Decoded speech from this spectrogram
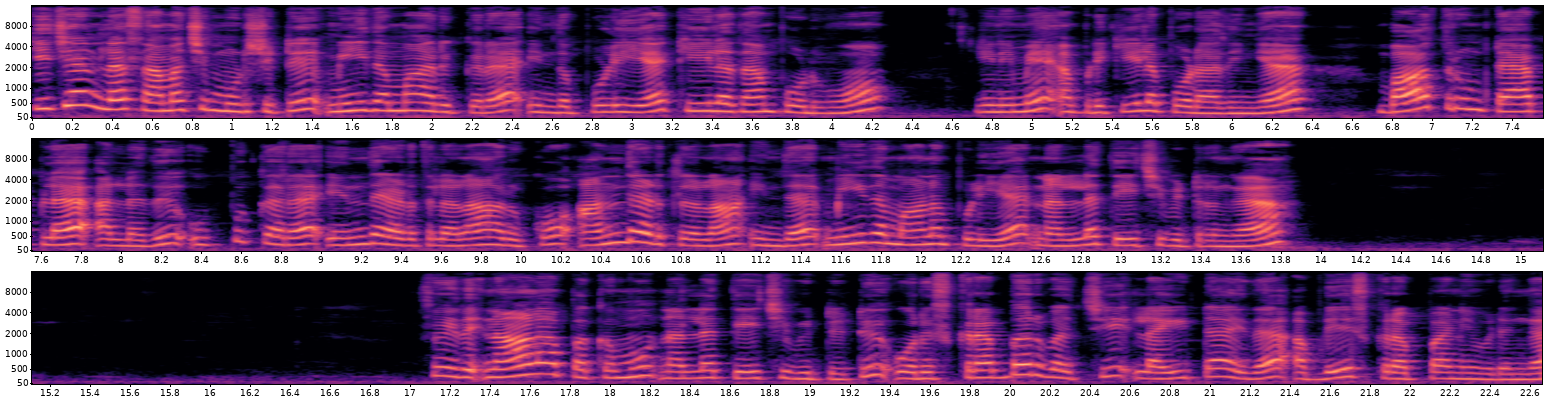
கிச்சனில் சமைச்சு முடிச்சுட்டு மீதமாக இருக்கிற இந்த புளியை கீழே தான் போடுவோம். இனிமே அப்படி கீழே போடாதீங்க. பாத்ரூம் டேப்பில் அல்லது உப்புக்கரை எந்த இடத்துலலாம் இருக்கோ அந்த இடத்துலலாம் இந்த மீதமான புளியை நல்லா தேய்ச்சி விட்டுருங்க. ஸோ இதை நாலா பக்கமும் நல்லா தேய்ச்சி விட்டுட்டு ஒரு ஸ்க்ரப்பர் வச்சு லைட்டாக இதை அப்படியே ஸ்க்ரப் பண்ணி விடுங்க.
